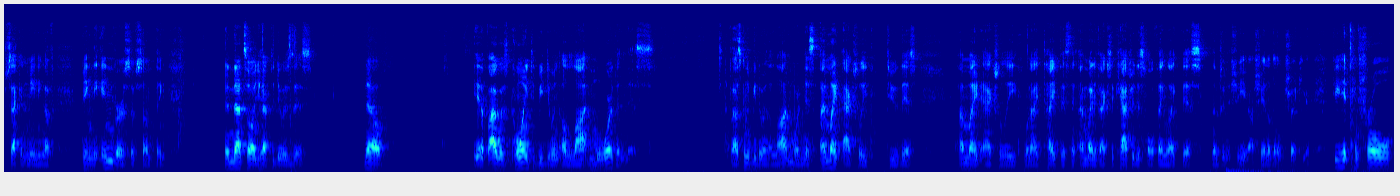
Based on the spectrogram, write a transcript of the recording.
second meaning of being the inverse of something. And that's all you have to do is this. Now, if I was going to be doing a lot more than this, if I was going to be doing a lot more than this, I might actually do this. I might actually, when I type this thing, I might have actually captured this whole thing like this. I'm going to show you, I'll show you a little trick here. If you hit Control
